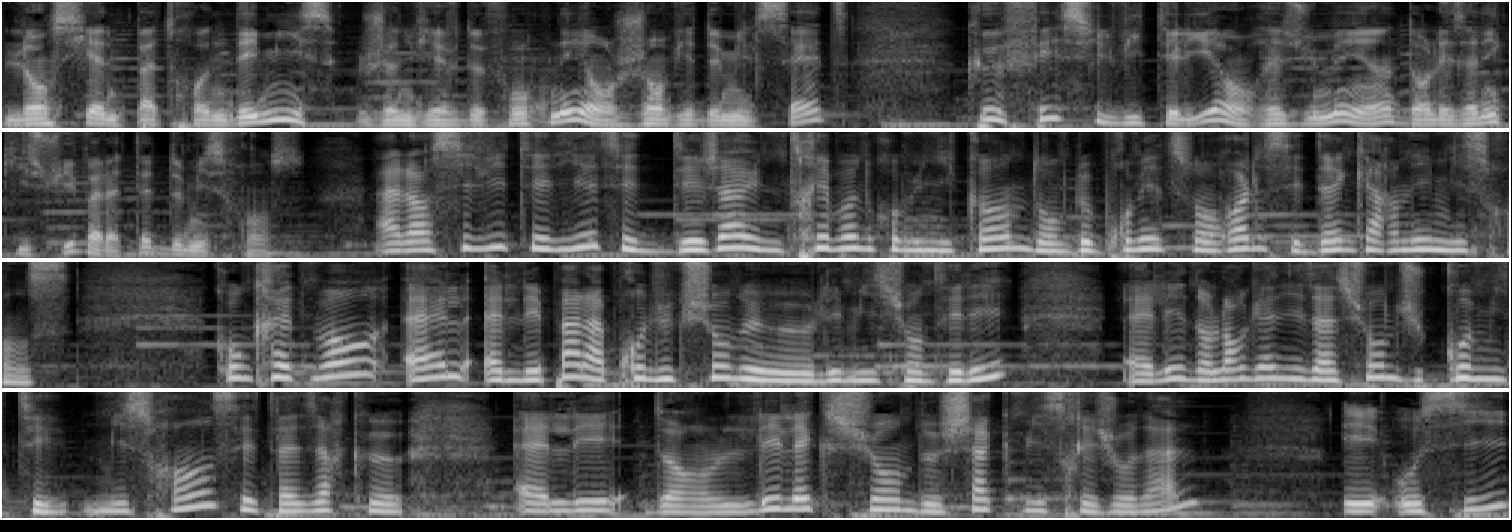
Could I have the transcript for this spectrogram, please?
l'ancienne patronne des Miss, Geneviève de Fontenay, en janvier 2007. Que fait Sylvie Tellier en résumé hein, dans les années qui suivent à la tête de Miss France? Alors Sylvie Tellier, c'est déjà une très bonne communicante, donc le premier de son rôle, c'est d'incarner Miss France. Concrètement, elle, elle n'est pas la production de l'émission télé, elle est dans l'organisation du comité Miss France, c'est-à-dire que elle est dans l'élection de chaque Miss régionale. Et aussi,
